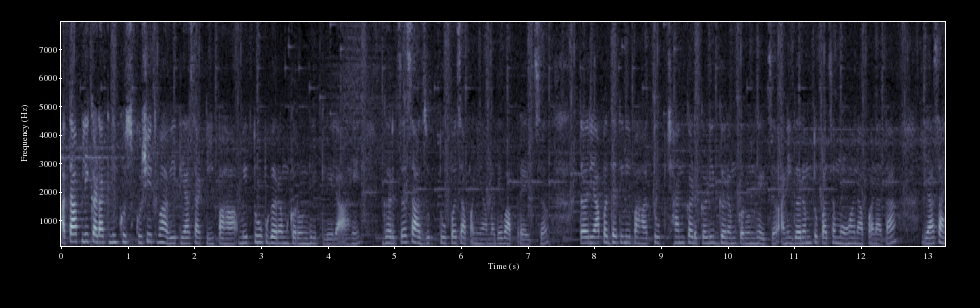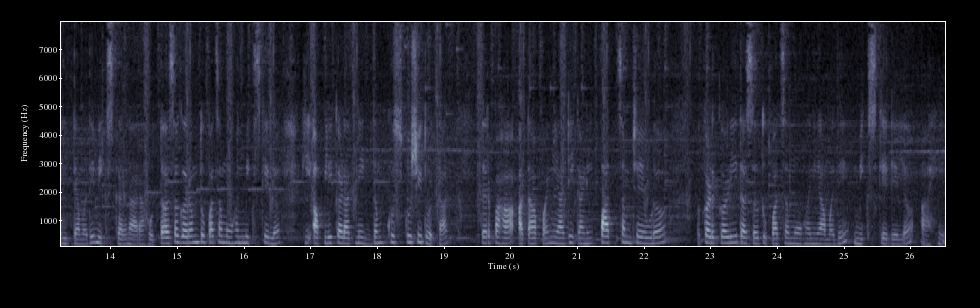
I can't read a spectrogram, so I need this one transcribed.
आता आपली कडाकणी खुसखुशीत व्हावीत यासाठी पहा मी तूप गरम करून घेतलेलं आहे. घरचं साजूक तूपच आपण यामध्ये वापरायचं. तर या पद्धतीने पहा तूप छान कडकडीत गरम करून घ्यायचं आणि गरम तुपाचं मोहन आपण आता या साहित्यामध्ये मिक्स करणार आहोत. तर असं गरम तुपाचं मोहन मिक्स केलं की आपली कडाकणी एकदम खुसखुशीत होतात. तर पहा आता आपण या ठिकाणी पाच चमचे एवढं कडकडीत असं तुपाचं मोहन यामध्ये मिक्स केलेलं आहे.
